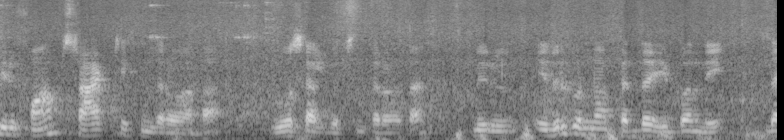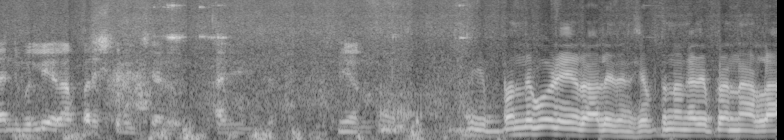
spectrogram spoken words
మీరు ఫామ్ స్టార్ట్ చేసిన తర్వాత గోశాలకు వచ్చిన తర్వాత మీరు ఎదుర్కొన్న పెద్ద ఇబ్బంది దాన్ని మళ్ళీ ఎలా పరిష్కరించారు? అది మీ ఇబ్బంది కూడా ఏం రాలేదండి. చెప్తున్నాం కదా ఎప్పుడన్నా అలా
